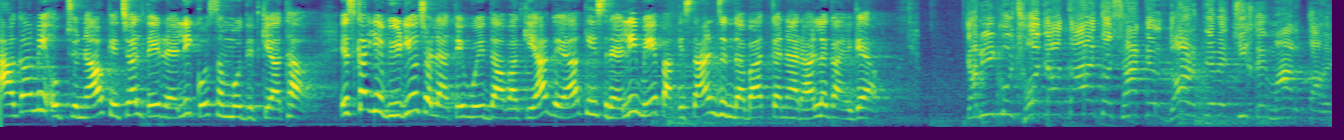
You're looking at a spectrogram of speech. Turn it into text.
आगामी उपचुनाव के चलते रैली को संबोधित किया था। इसका ये वीडियो चलाते हुए दावा किया गया कि इस रैली में पाकिस्तान जिंदाबाद का नारा लगाया गया। कभी कुछ हो जाता है तो शाकिर दौड़ते हुए चीखे मारता है।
